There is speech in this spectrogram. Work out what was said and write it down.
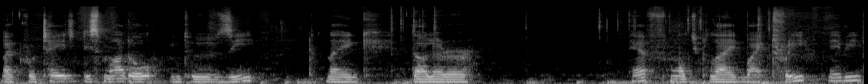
like rotate this model into Z, like dollar F multiplied by 3 maybe,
